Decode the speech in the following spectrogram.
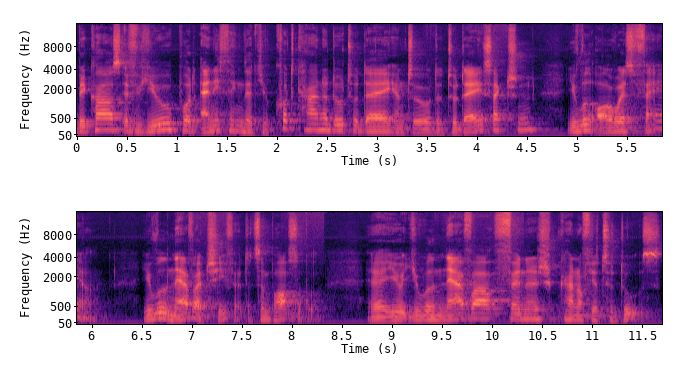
because if you put anything that you could kind of do today into the today section you will always fail you will never achieve it it's impossible uh, you, you will never finish kind of your to-dos.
